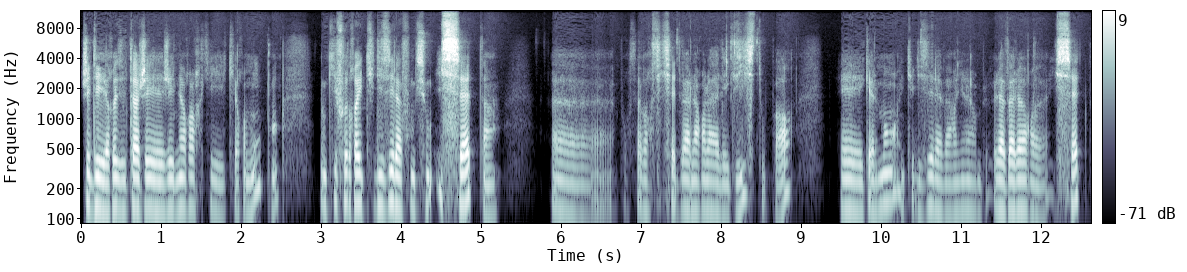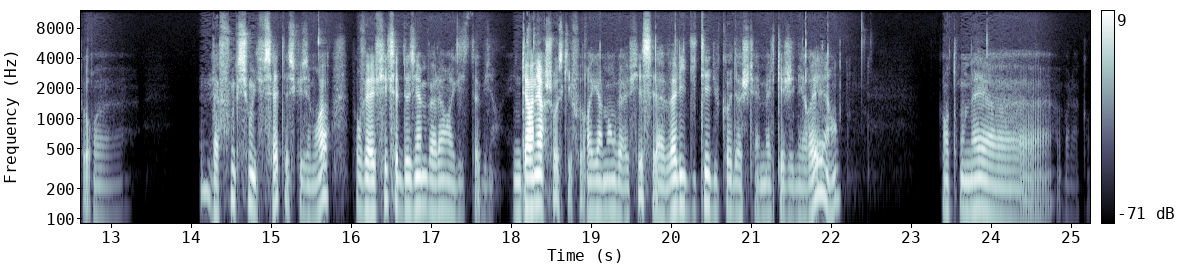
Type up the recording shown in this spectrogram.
J'ai des résultats, j'ai une erreur qui, remonte. Hein. Donc il faudra utiliser la fonction is7 euh, pour savoir si cette valeur-là existe ou pas. Et également utiliser la, valeur euh, is7 pour la fonction if7, excusez-moi, pour vérifier que cette deuxième valeur existe bien. Une dernière chose qu'il faudra également vérifier, c'est la validité du code HTML qui est généré. Hein. Quand, on est, quand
